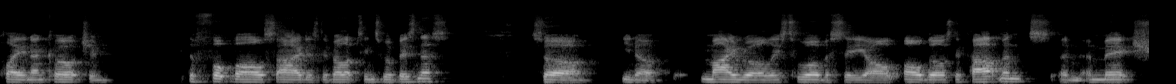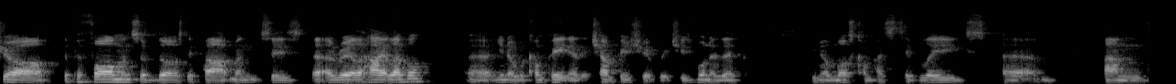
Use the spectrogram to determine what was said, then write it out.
playing and coaching, the football side has developed into a business. So, you know, my role is to oversee all, all those departments and, and make sure the performance of those departments is at a really high level. Uh, you know, we're competing at the championship, which is one of the, you know, most competitive leagues. Um, and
